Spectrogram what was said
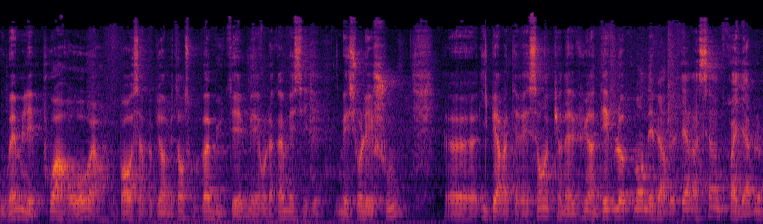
ou même les poireaux. Alors, les poireaux, c'est un peu plus embêtant parce qu'on ne peut pas buter, mais on l'a quand même essayé. Mais sur les choux, hyper intéressant. Et puis on a vu un développement des vers de terre assez incroyable.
